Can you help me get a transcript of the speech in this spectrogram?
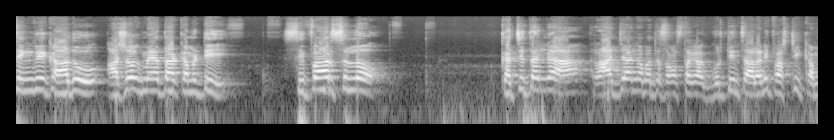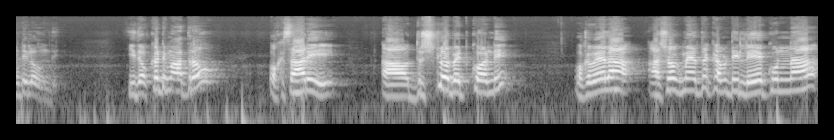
సింగ్వి కాదు అశోక్ మెహతా కమిటీ సిఫార్సుల్లో ఖచ్చితంగా రాజ్యాంగబద్ధ సంస్థగా గుర్తించాలని ఫస్ట్ ఈ కమిటీలో ఉంది. ఇది ఒక్కటి మాత్రం ఒకసారి దృష్టిలో పెట్టుకోండి. ఒకవేళ అశోక్ మెహతా కమిటీ లేకున్నా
